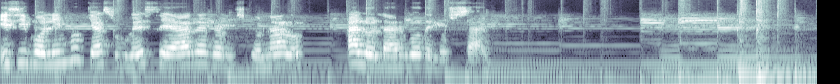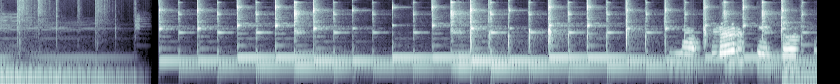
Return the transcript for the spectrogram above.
y simbolismo que a su vez se ha revolucionado a lo largo de los años. La flor del loto.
